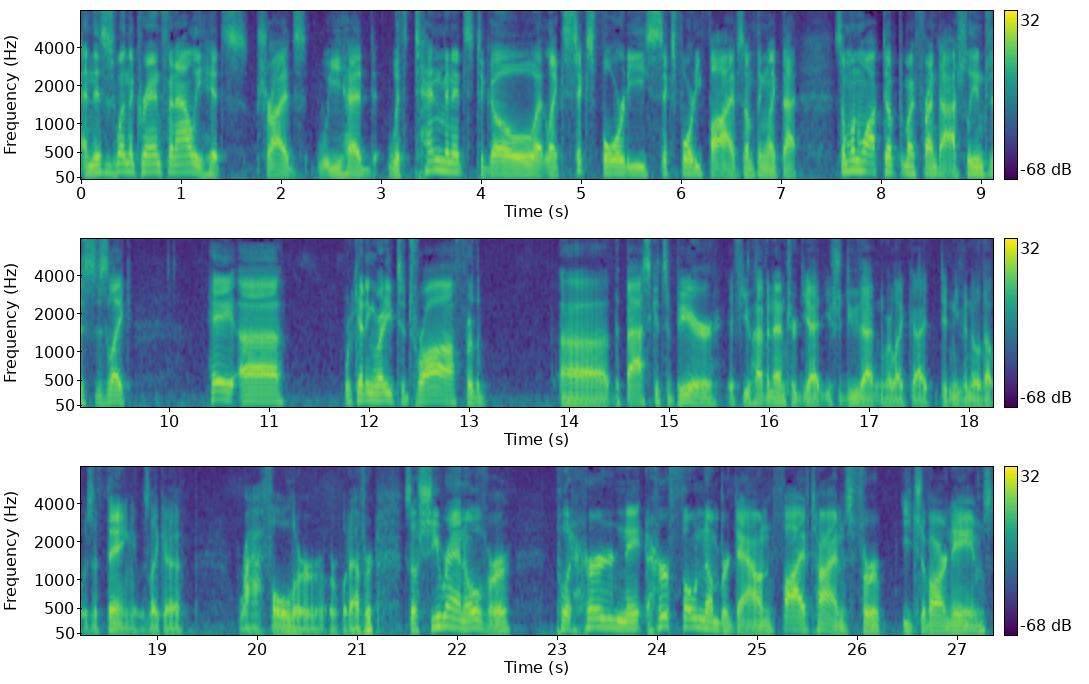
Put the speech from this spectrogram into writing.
And this is when the grand finale hits Shrides. We had with 10 minutes to go at like 640, 645, something like that. Someone walked up to my friend Ashley and just is like, "Hey, uh, we're getting ready to draw for the uh, the baskets of beer. If you haven't entered yet, you should do that." And we're like, "I didn't even know that was a thing. It was like a raffle or or whatever." So she ran over, put her na- her phone number down five times for each of our names,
